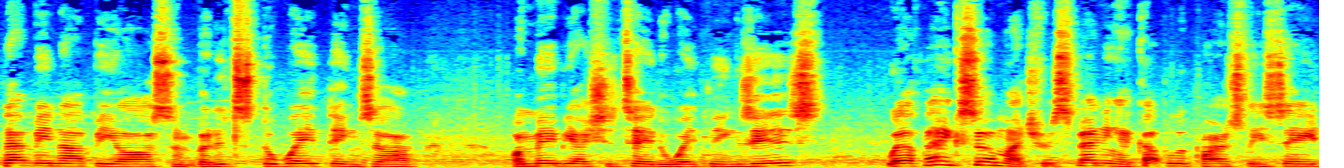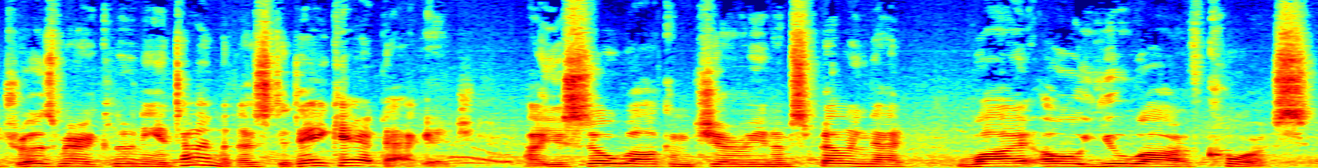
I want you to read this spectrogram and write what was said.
That may not be awesome, but it's the way things are. Or maybe I should say the way things is. Well, thanks so much for spending a couple of parsley, sage, rosemary, clooney, and time with us today care package. Uh, you're so welcome, Jerry, and I'm spelling that Y O U R, of course.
